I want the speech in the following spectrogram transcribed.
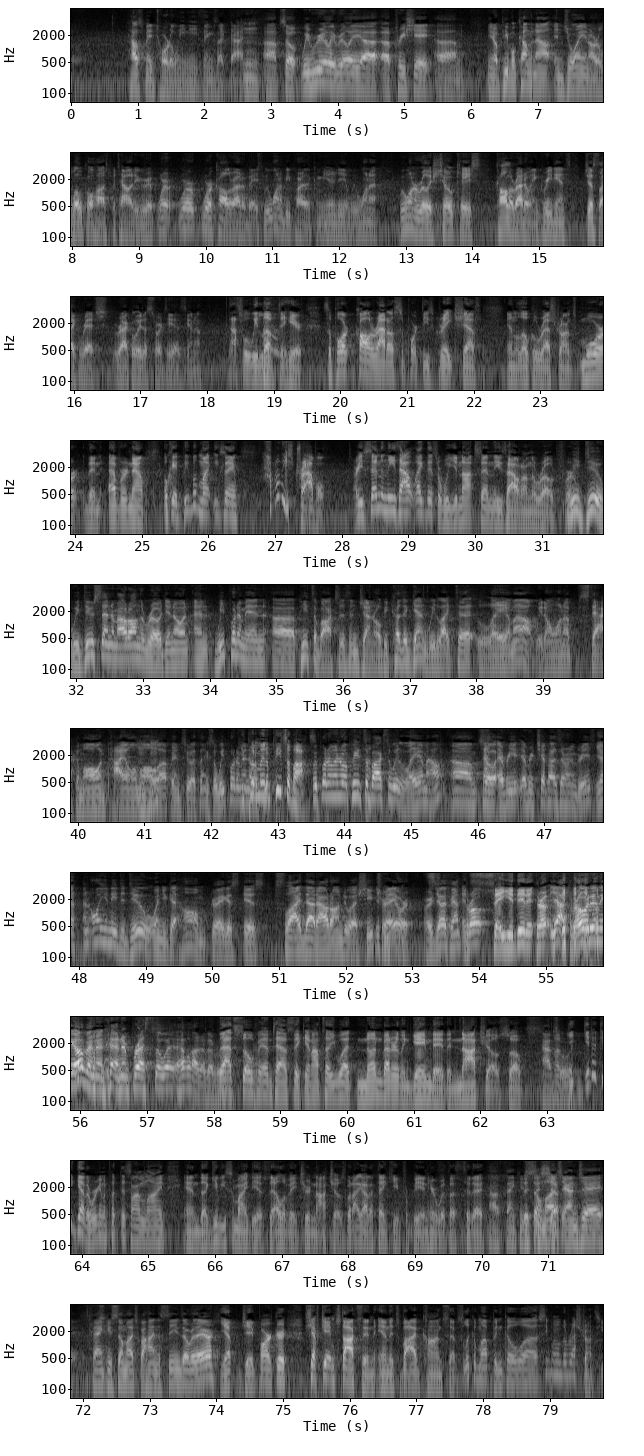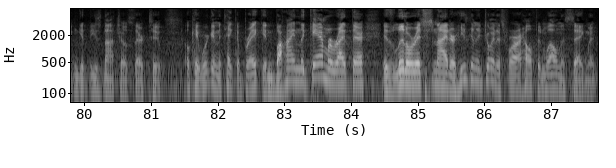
House-made tortellini, things like that. Uh, so we really, really uh, appreciate um, you know people coming out, enjoying our local hospitality group. We're we're, we're Colorado-based. We want to be part of the community, and we want to we want to really showcase Colorado ingredients, just like Rich Raquelitas tortillas. You know. That's what we love to hear. Support Colorado, support these great chefs and local restaurants more than ever now. Okay, people might be saying, how do these travel? Are you sending these out like this, or will you not send these out on the road? For We do. We do send them out on the road, you know, and, and we put them in uh, pizza boxes in general because, again, we like to lay them out. We don't want to stack them all and pile them all up into a thing. So we put them you in put them in a pizza box. We put them into a pizza box and we lay them out. Um, so every every chip has their own grease. Yeah. And all you need to do when you get home, Greg, is, is slide that out onto a sheet tray or, or a jelly pan. Throw, say you did it. throw, yeah, throw it in the oven and, and impress the hell out of everyone. That's so fantastic, and I'll tell you what, none better than game day than nachos. So, uh, Absolutely. y- get it together. We're going to put this online and uh, give you some ideas to elevate your nachos. But I got to thank you for being here with us today. Uh, thank you This so much, Chef- and Jay. Thank you so much behind the scenes over there. Yep, Jay Parker, Chef James Stockton, and it's Vibe Concepts. Look them up and go uh, see one of the restaurants. You can get these nachos there too. Okay, we're going to take a break, and behind the camera right there is Little Rich Snyder. He's going to join us for our health and wellness segment.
